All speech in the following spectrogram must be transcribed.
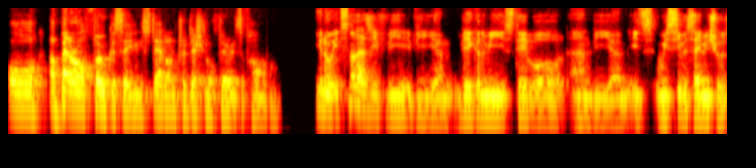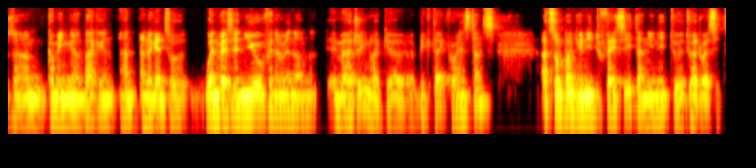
or are better off focusing instead on traditional theories of harm? You know, it's not as if the the um, the economy is stable and the um, it's we see the same issues um, coming uh, back and, and and again. So when there's a new phenomenon emerging, like uh, big tech, for instance, at some point you need to face it and you need to to address it.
